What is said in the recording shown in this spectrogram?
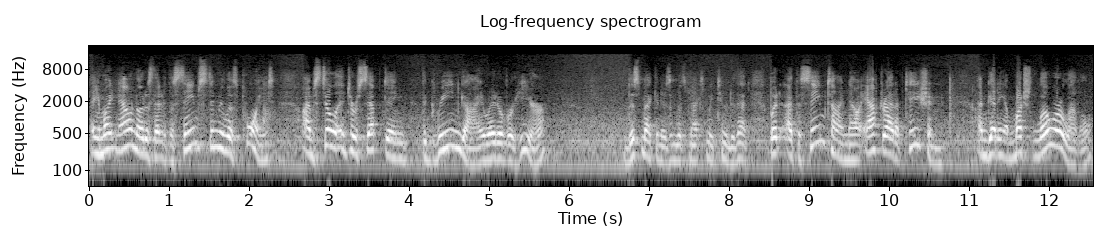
and you might now notice that at the same stimulus point, I'm still intercepting the green guy right over here, this mechanism that's maximally tuned to that. But at the same time now, after adaptation, I'm getting a much lower level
